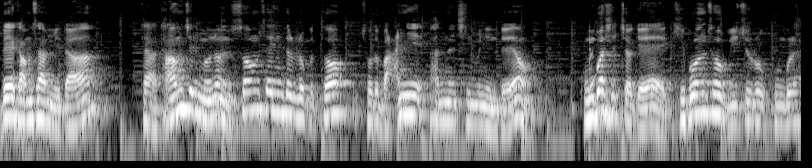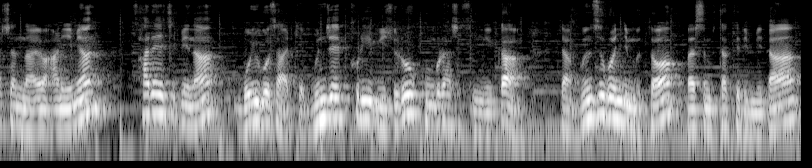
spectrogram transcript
네, 감사합니다. 자, 다음 질문은 수험생들로부터 저도 많이 받는 질문인데요. 공부하실 적에 기본 수업 위주로 공부를 하셨나요? 아니면 사례집이나 모의고사 이렇게 문제풀이 위주로 공부를 하셨습니까? 자, 문수건님부터 말씀 부탁드립니다.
